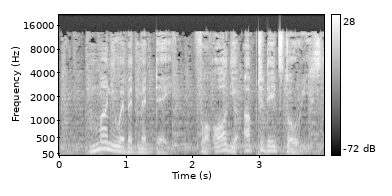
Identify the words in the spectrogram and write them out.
MoneyWeb at midday for all your up to date stories.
